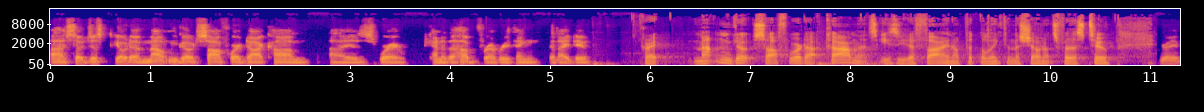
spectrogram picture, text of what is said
Uh, so just go to mountaingoatsoftware.com uh, is where kind of the hub for everything that I do. Great. Mountaingoatsoftware.com. That's easy to find. I'll put the link in the show notes for this too. Great.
